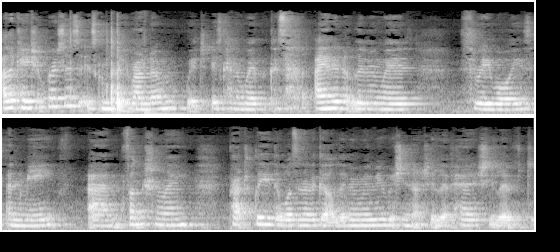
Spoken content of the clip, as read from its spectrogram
allocation process is completely random, which is kind of weird because I ended up living with three boys and me um, functionally. Practically, there was another girl living with me, but she didn't actually live here. She lived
